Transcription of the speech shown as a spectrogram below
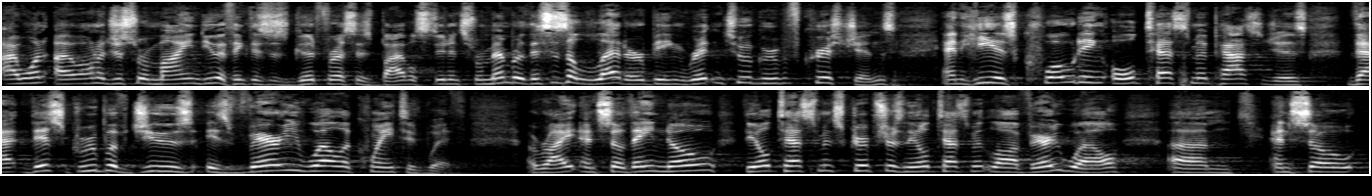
I want, I want to just remind you, I think this is good for us as Bible students. Remember, this is a letter being written to a group of Christians, and he is quoting Old Testament passages that this group of Jews is very well acquainted with. All right? And so they know the Old Testament scriptures and the Old Testament law very well. Um, and so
